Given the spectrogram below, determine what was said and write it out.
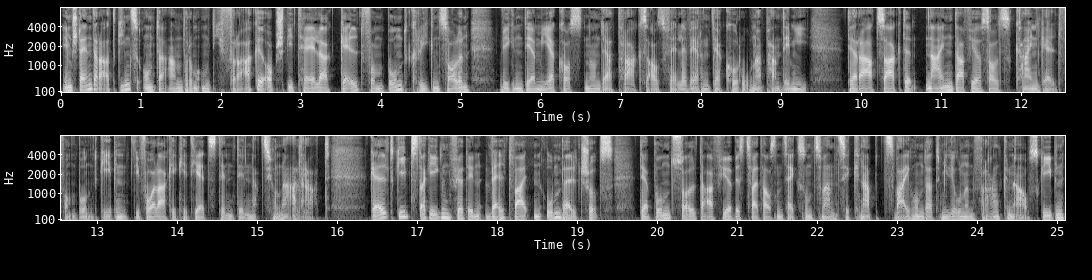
Im Ständerat ging es unter anderem um die Frage, ob Spitäler Geld vom Bund kriegen sollen wegen der Mehrkosten und Ertragsausfälle während der Corona-Pandemie. Der Rat sagte, nein, dafür soll es kein Geld vom Bund geben. Die Vorlage geht jetzt in den Nationalrat. Geld gibt es dagegen für den weltweiten Umweltschutz. Der Bund soll dafür bis 2026 knapp 200 Millionen Franken ausgeben.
